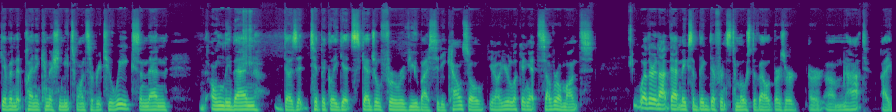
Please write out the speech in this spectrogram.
given that planning commission meets once every two weeks, and then only then does it typically get scheduled for review by city council, you know, you're looking at several months. Whether or not that makes a big difference to most developers or, or um, not, I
